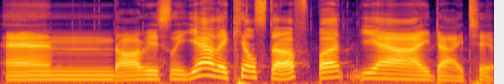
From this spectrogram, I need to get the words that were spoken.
And obviously, yeah, they kill stuff, but yeah, I die too.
